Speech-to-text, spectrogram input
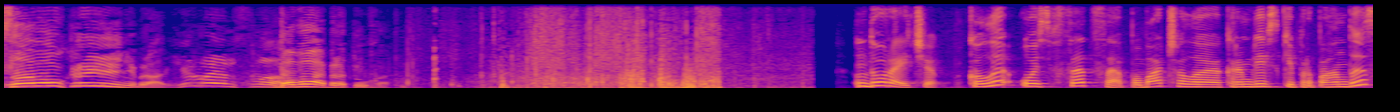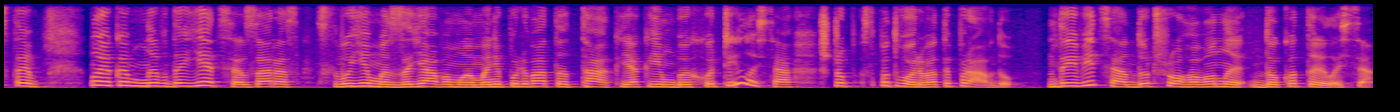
Слава Україні, брат! Героям слава! Давай, братуха. До речі, коли ось все це побачили кремлівські пропагандисти, ну яким не вдається зараз своїми заявами маніпулювати так, як їм би хотілося, щоб спотворювати правду. Дивіться, до чого вони докотилися.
